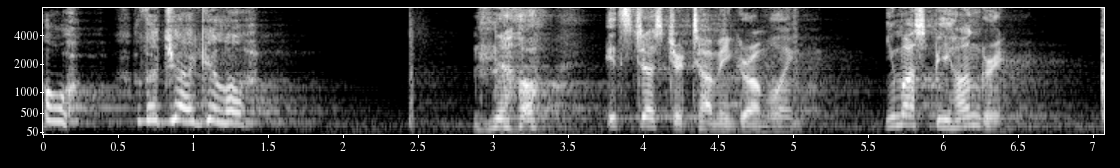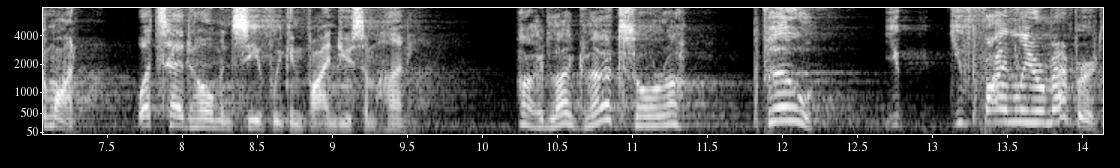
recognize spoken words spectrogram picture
Oh, the Jagular. No, it's just your tummy grumbling. You must be hungry. Come on, let's head home and see if we can find you some honey. I'd like that, Sora. Pooh! You, finally remembered!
